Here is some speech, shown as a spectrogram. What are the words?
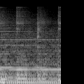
Música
